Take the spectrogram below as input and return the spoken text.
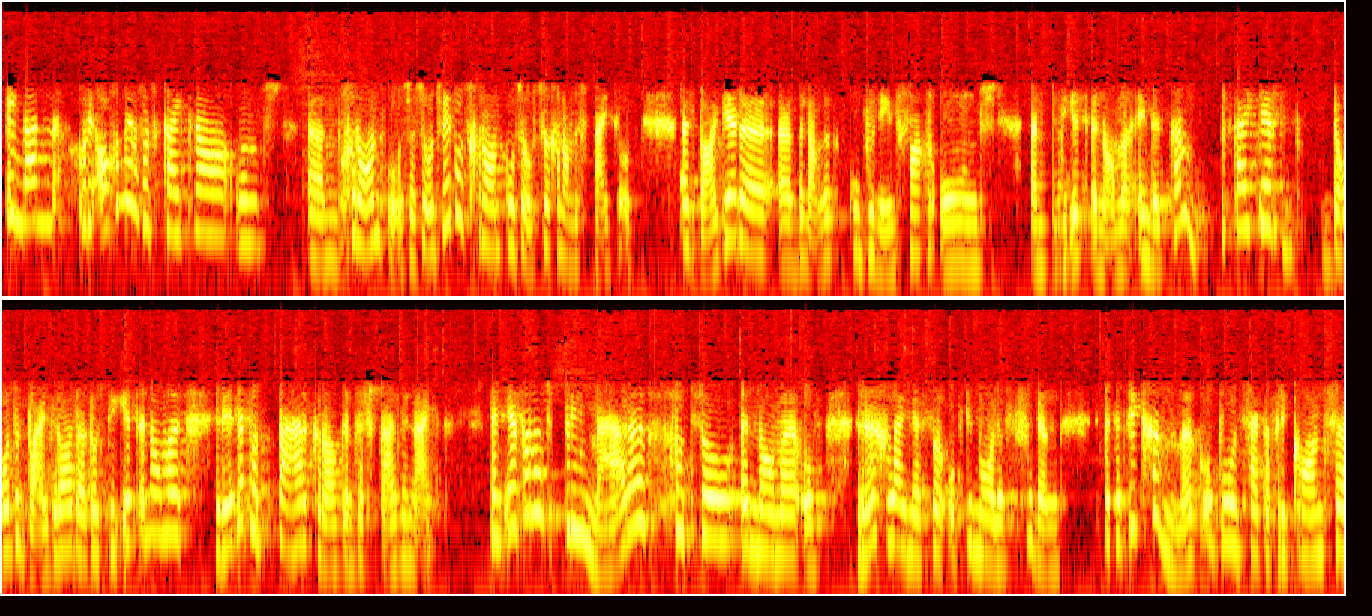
en dan oor die algemeen as ons kyk na ons ehm um, graankosse. So ons weet ons graankosse of sogenaamde stysels is baie keer 'n belangrike komponent van ons um, dieetinname en dit kan baie keer daartoe bydra dat ons dieetinname redelik beperk raak in verskeidenheid. En een van ons primêre voedselinname of riglyne vir optimale voeding, spesifiek gemik op ons Suid-Afrikaanse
